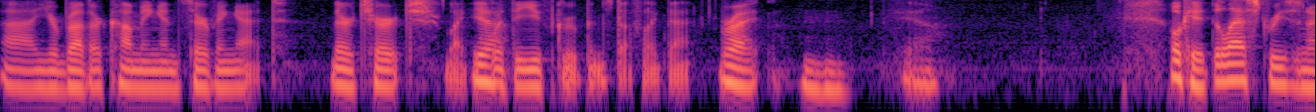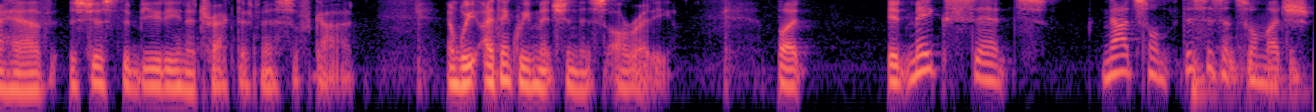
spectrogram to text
uh, your brother coming and serving at their church, like yeah. with the youth group and stuff like that. Right. Mm-hmm. Yeah. Okay, the last reason I have is just the beauty and attractiveness of God. And we I think we mentioned this already. But it makes sense not so this isn't so much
